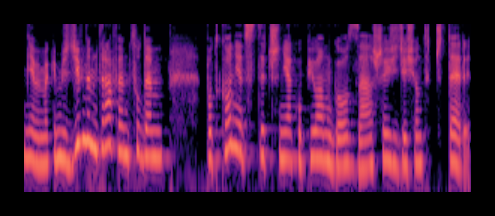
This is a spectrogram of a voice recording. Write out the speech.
nie wiem, jakimś dziwnym trafem, cudem pod koniec stycznia kupiłam go za 64.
